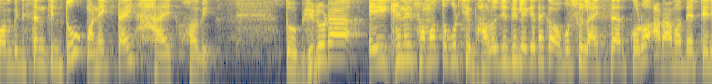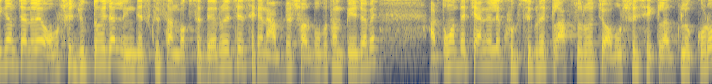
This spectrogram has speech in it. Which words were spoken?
কম্পিটিশান কিন্তু অনেকটাই হাই হবে। তো ভিডিওটা এইখানেই সমাপ্ত করছি। ভালো যদি লেগে থাকে অবশ্যই লাইক শেয়ার করো। আর আমাদের টেলিগ্রাম চ্যানেলে অবশ্যই যুক্ত হয়ে যান লিঙ্ক ডিসক্রিপশন বক্সে দেওয়া রয়েছে। সেখানে আপডেট সর্বপ্রথম পেয়ে যাবে। আর তোমাদের চ্যানেলে খুব শীঘ্রই ক্লাস শুরু হচ্ছে। অবশ্যই সেই ক্লাসগুলো করো।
